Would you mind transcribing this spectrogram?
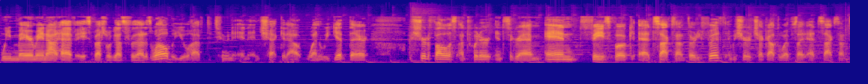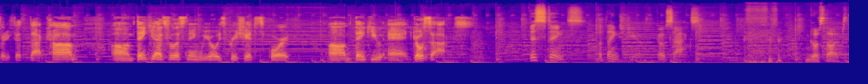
We may or may not have a special guest for that as well, but you'll have to tune in and check it out when we get there. Be sure to follow us on Twitter, Instagram, and Facebook at Sox on 35th, and be sure to check out the website at soxon35th.com. Um, thank you guys for listening. We always appreciate the support. Um, thank you, and go Sox. This stinks, but thanks, Gio. Go Sox. Go Sox.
